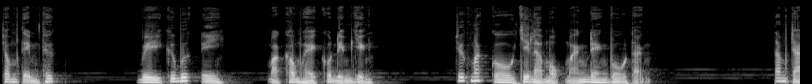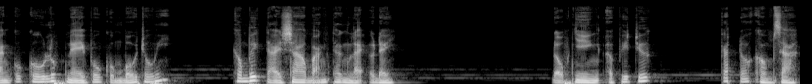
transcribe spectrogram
Trong tiềm thức Vì cứ bước đi Mà không hề có điểm dừng. Trước mắt cô chỉ là một mảng đen vô tận. Tâm trạng của cô lúc này vô cùng bối rối. Không biết tại sao bản thân lại ở đây. Đột nhiên, ở phía trước, Cách đó không xa,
